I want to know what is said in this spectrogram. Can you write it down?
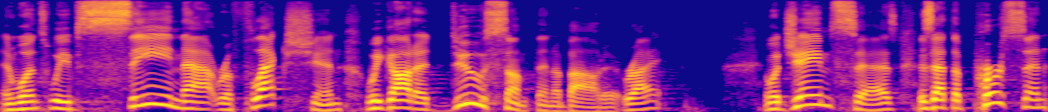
And once we've seen that reflection, we got to do something about it, right? And what James says is that the person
